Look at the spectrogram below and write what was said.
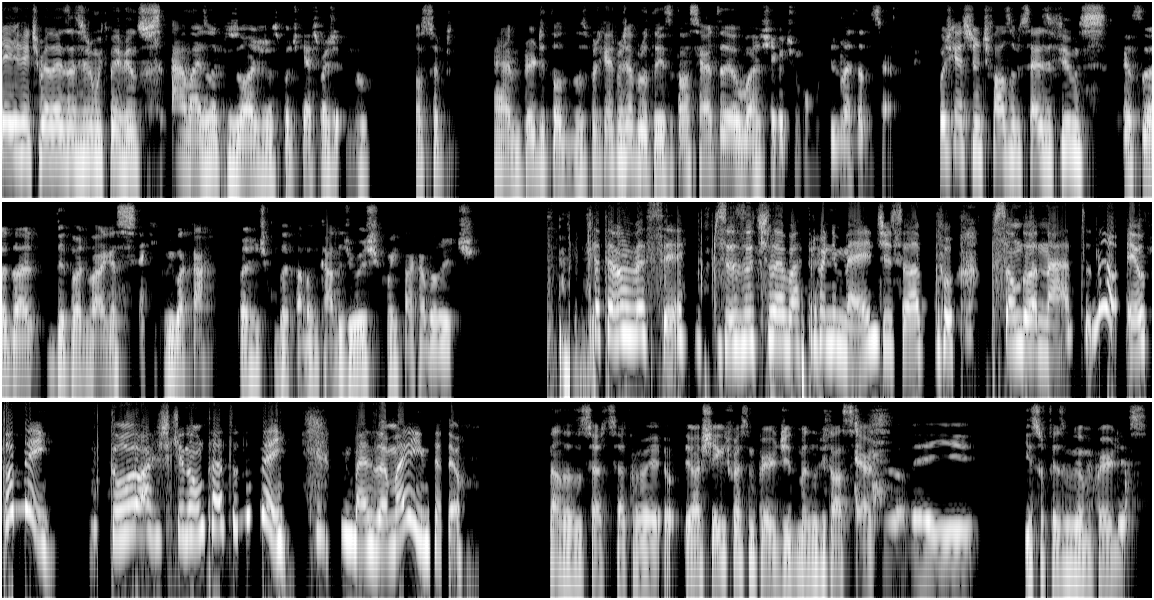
E aí, gente, beleza? Sejam muito bem-vindos a mais um episódio do nosso podcast. Mas, no nosso, é, me perdi todo. Nosso podcast Magia Bruta, isso tava certo. Eu achei que eu tinha confundido, mas tá tudo certo. Podcast a gente fala sobre séries e filmes. Eu sou o Eduardo, Eduardo Vargas, aqui comigo a Cá, pra gente completar a bancada de hoje. Como é que tá, Cá? Boa noite. Tá tendo AVC. Preciso te levar pra Unimed, sei lá, pro, pro São Donato. Não, eu tô bem. Tu, eu acho que não tá tudo bem. Mas ama aí, entendeu? Não, tá tudo certo, certo. Eu, eu achei que tivesse me perdido, mas no fim tava certo. Daí isso fez com que eu me perdesse.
